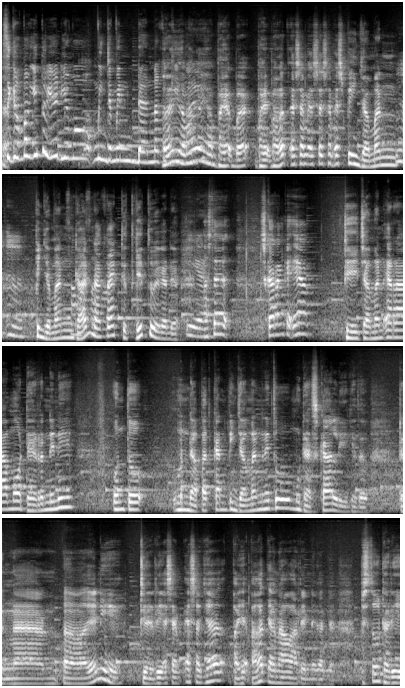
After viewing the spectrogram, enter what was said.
segampang itu ya dia mau minjemin dana ke Nah, kita ya ya banyak banyak, banyak banget SMS SMS pinjaman pinjaman Sama, dana sama. kredit gitu ya kan ya. Iya. Maksudnya sekarang kayaknya di zaman era modern ini untuk mendapatkan pinjaman itu mudah sekali gitu. Dengan eh, ya ini dari SMS saja banyak banget yang nawarin ya kan ya. Habis itu dari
